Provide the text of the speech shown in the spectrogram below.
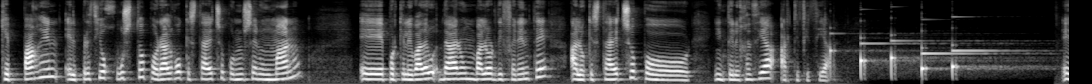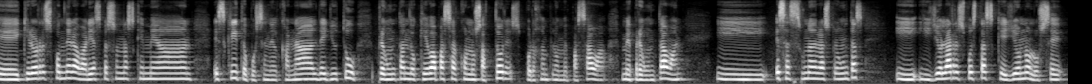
que paguen el precio justo por algo que está hecho por un ser humano eh, porque le va a dar un valor diferente a lo que está hecho por inteligencia artificial. Eh, quiero responder a varias personas que me han escrito pues, en el canal de YouTube preguntando qué va a pasar con los actores, por ejemplo, me pasaba, me preguntaban, y esa es una de las preguntas, y, y yo la respuesta es que yo no lo sé,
